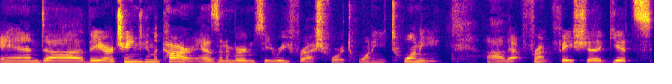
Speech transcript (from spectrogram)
And uh, they are changing the car as an emergency refresh for 2020. Uh, that front fascia gets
